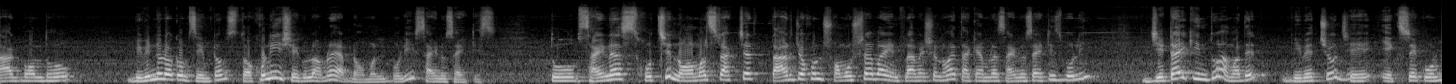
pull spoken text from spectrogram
নাক বন্ধ বিভিন্ন রকম সিমটমস তখনই সেগুলো আমরা অ্যাবনর্মাল বলি সাইনোসাইটিস তো সাইনাস হচ্ছে নর্মাল স্ট্রাকচার তার যখন সমস্যা বা ইনফ্লামেশন হয়, তাকে আমরা সাইনোসাইটিস বলি। যেটাই কিন্তু আমাদের বিবেচ্য যে এক্স রে করব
